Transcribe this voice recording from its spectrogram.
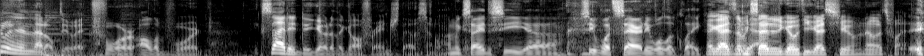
Uh, and that'll do it for all aboard. Excited to go to the golf range though. So I'm excited to see uh, see what Saturday will look like. Hey guys, I'm Yeah. excited to go with you guys too. No, it's fine.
